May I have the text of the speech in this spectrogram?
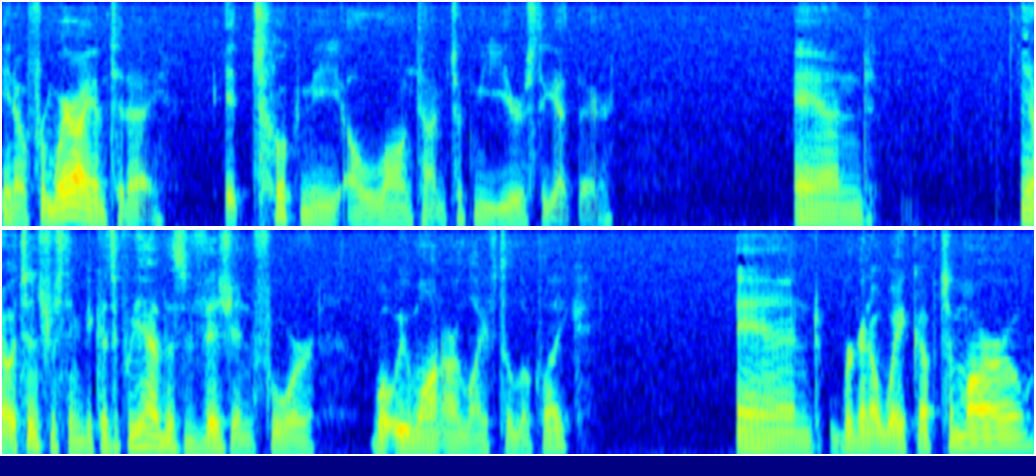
you know from where i am today it took me a long time. It took me years to get there. And you know it's interesting because if we have this vision for what we want our life to look like and we're going to wake up tomorrow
